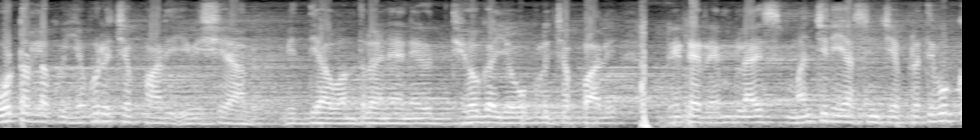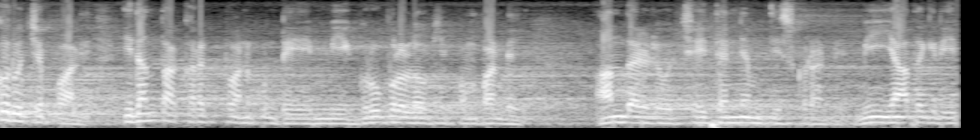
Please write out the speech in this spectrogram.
ఓటర్లకు ఎవరు చెప్పాలి ఈ విషయాలు? విద్యావంతులైన నిరుద్యోగ యువకులు చెప్పాలి రిటైర్ ఎంప్లాయీస్ మంచిని ఆశించే ప్రతి ఒక్కరూ చెప్పాలి. ఇదంతా కరెక్ట్ అనుకుంటే మీ గ్రూపులలోకి పంపండి. అందరిలో చైతన్యం తీసుకురండి. మీ యాదగిరి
